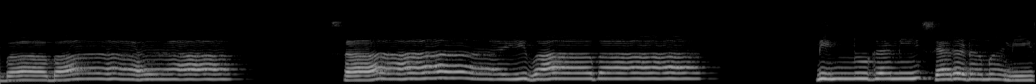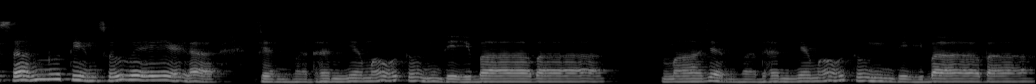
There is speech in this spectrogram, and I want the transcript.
బాబా సాయి బాబా నిన్నుగని శరణమని సన్నుతించు వేళ జన్మధన్యమవుతుంది బాబా. మా జన్మధన్యమవుతుంది బాబా.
